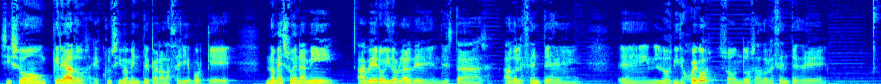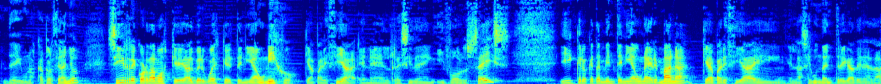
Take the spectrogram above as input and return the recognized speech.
si son creados exclusivamente para la serie porque no me suena a mí haber oído hablar de, estas adolescentes en, los videojuegos son dos adolescentes de unos 14 años. Si recordamos que Albert Wesker tenía un hijo que aparecía en el Resident Evil 6 y creo que también tenía una hermana que aparecía en, la segunda entrega de la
